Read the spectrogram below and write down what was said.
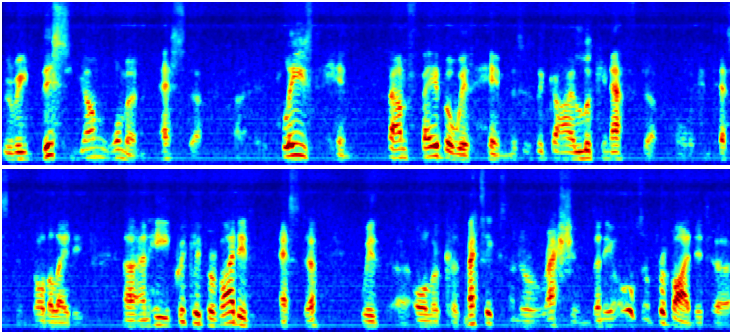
we read, This young woman, Esther, uh, pleased him, found favor with him. This is the guy looking after all the contestants, all the ladies. Uh, and he quickly provided Esther with uh, all her cosmetics and her rations. And he also provided her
